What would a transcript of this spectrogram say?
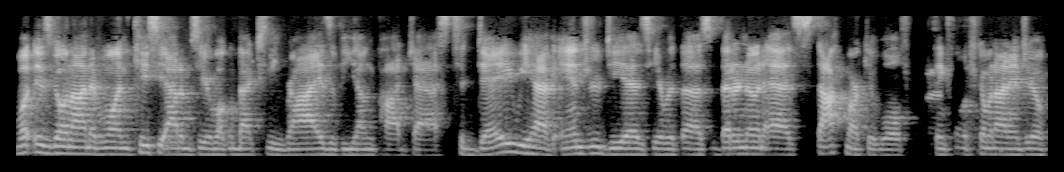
What is going on, everyone? Casey Adams here. Welcome back to the Rise of the Young podcast. Today we have Andrew Diaz here with us, better known as Stock Market Wolf. Thanks so much for coming on, Andrew.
